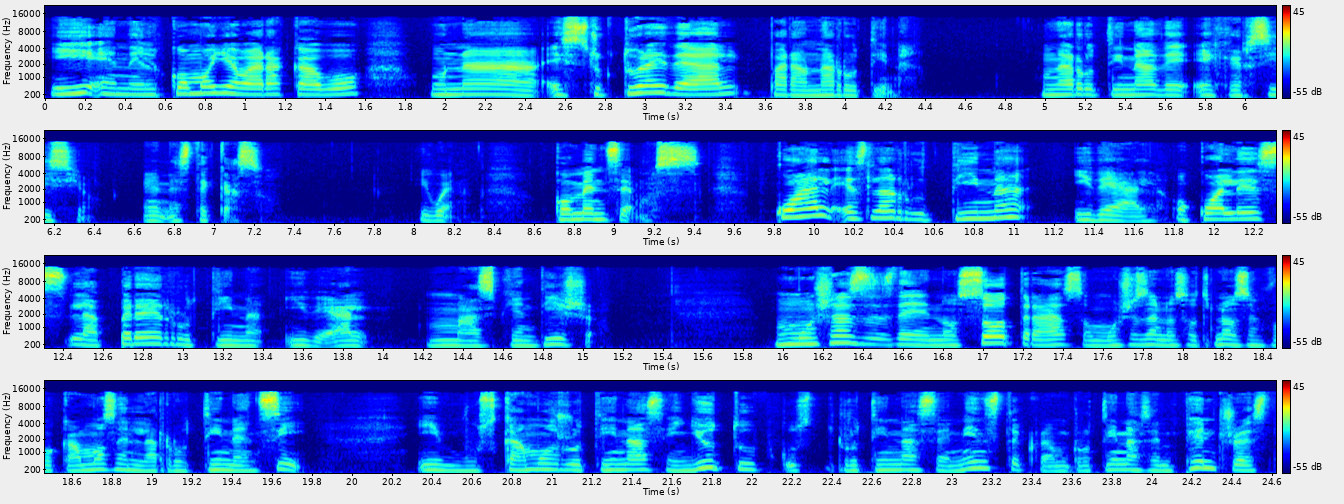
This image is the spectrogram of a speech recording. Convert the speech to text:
y en el cómo llevar a cabo una estructura ideal para una rutina, una rutina de ejercicio en este caso. Y bueno, comencemos. ¿Cuál es la rutina ideal o cuál es la pre-rutina ideal, más bien dicho? Muchas de nosotras o muchos de nosotros nos enfocamos en la rutina en sí y buscamos rutinas en YouTube, rutinas en Instagram, rutinas en Pinterest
